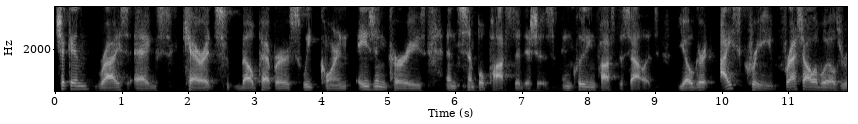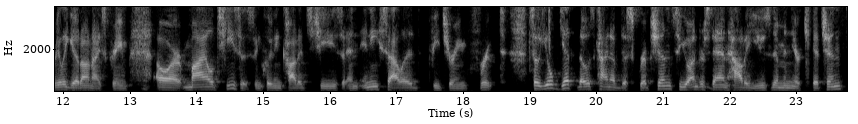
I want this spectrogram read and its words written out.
chicken, rice, eggs, carrots, bell peppers, sweet corn, Asian curries, and simple pasta dishes, including pasta salads yogurt, ice cream. Fresh olive oil is really good on ice cream, or mild cheeses, including cottage cheese, and any salad featuring fruit. So you'll get those kind of descriptions so you understand how to use them in your kitchen.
